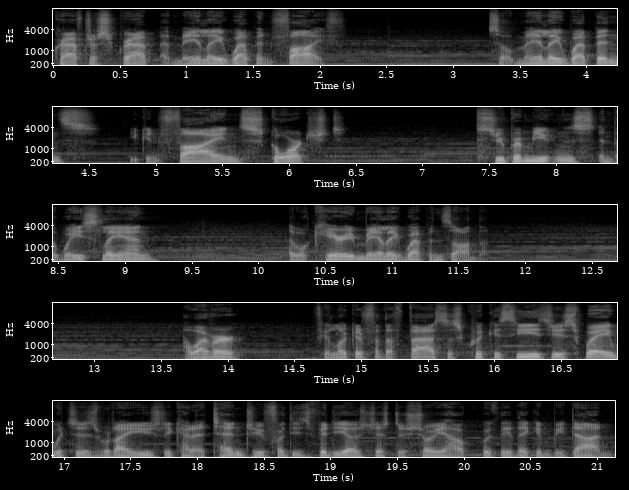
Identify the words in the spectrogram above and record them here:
Craft or scrap a melee weapon, 5. So melee weapons, you can find Scorched, Super Mutants in the Wasteland that will carry melee weapons on them. However, if you're looking for the fastest, quickest, easiest way, which is what I usually kind of tend to for these videos, just to show you how quickly they can be done,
